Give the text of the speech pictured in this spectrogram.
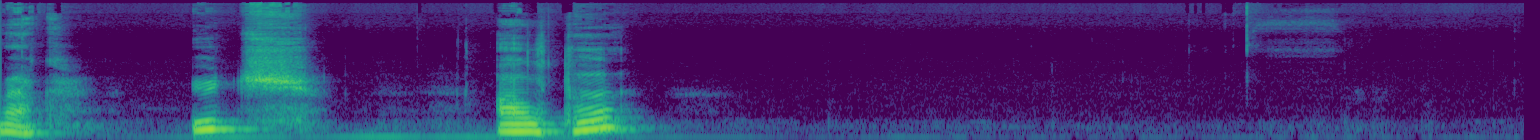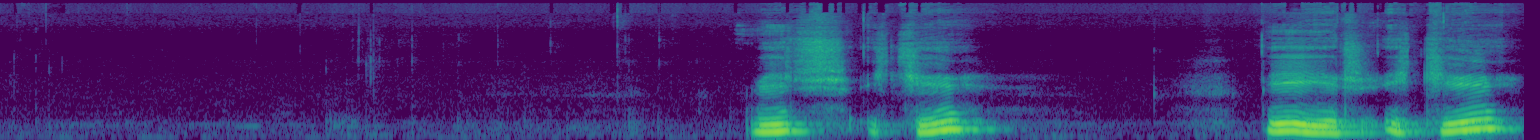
Bak. Üç, altı, bir, iki, bir, iki,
